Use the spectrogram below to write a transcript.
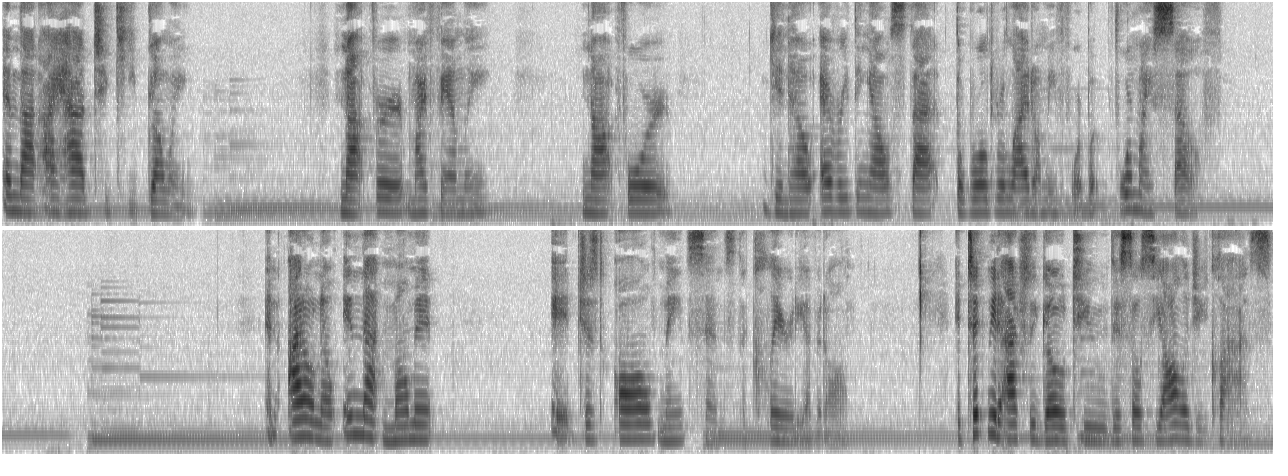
And that I had to keep going not for my family, not for you know, everything else that the world relied on me for, but for myself. And I don't know, in that moment, it just all made sense, the clarity of it all. It took me to actually go to the sociology class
